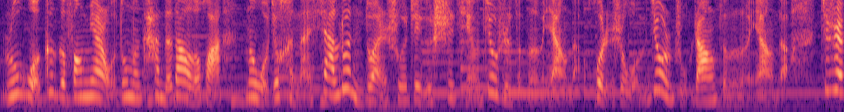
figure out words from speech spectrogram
如果各个方面我都能看得到的话，那我就很难下论断说这个事情就是怎么怎么样的，或者是我们就是主张怎么怎么样的，就是。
